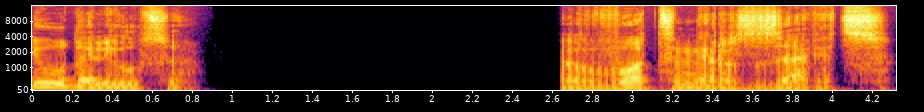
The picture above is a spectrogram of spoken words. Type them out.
и удалился. «Вот мерзавец!»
